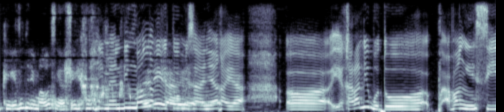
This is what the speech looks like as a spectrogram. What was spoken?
Kayak gitu jadi males gak sih? demanding banget Iya, gitu iya, misalnya kayak eh ya karena dia butuh apa ngisi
